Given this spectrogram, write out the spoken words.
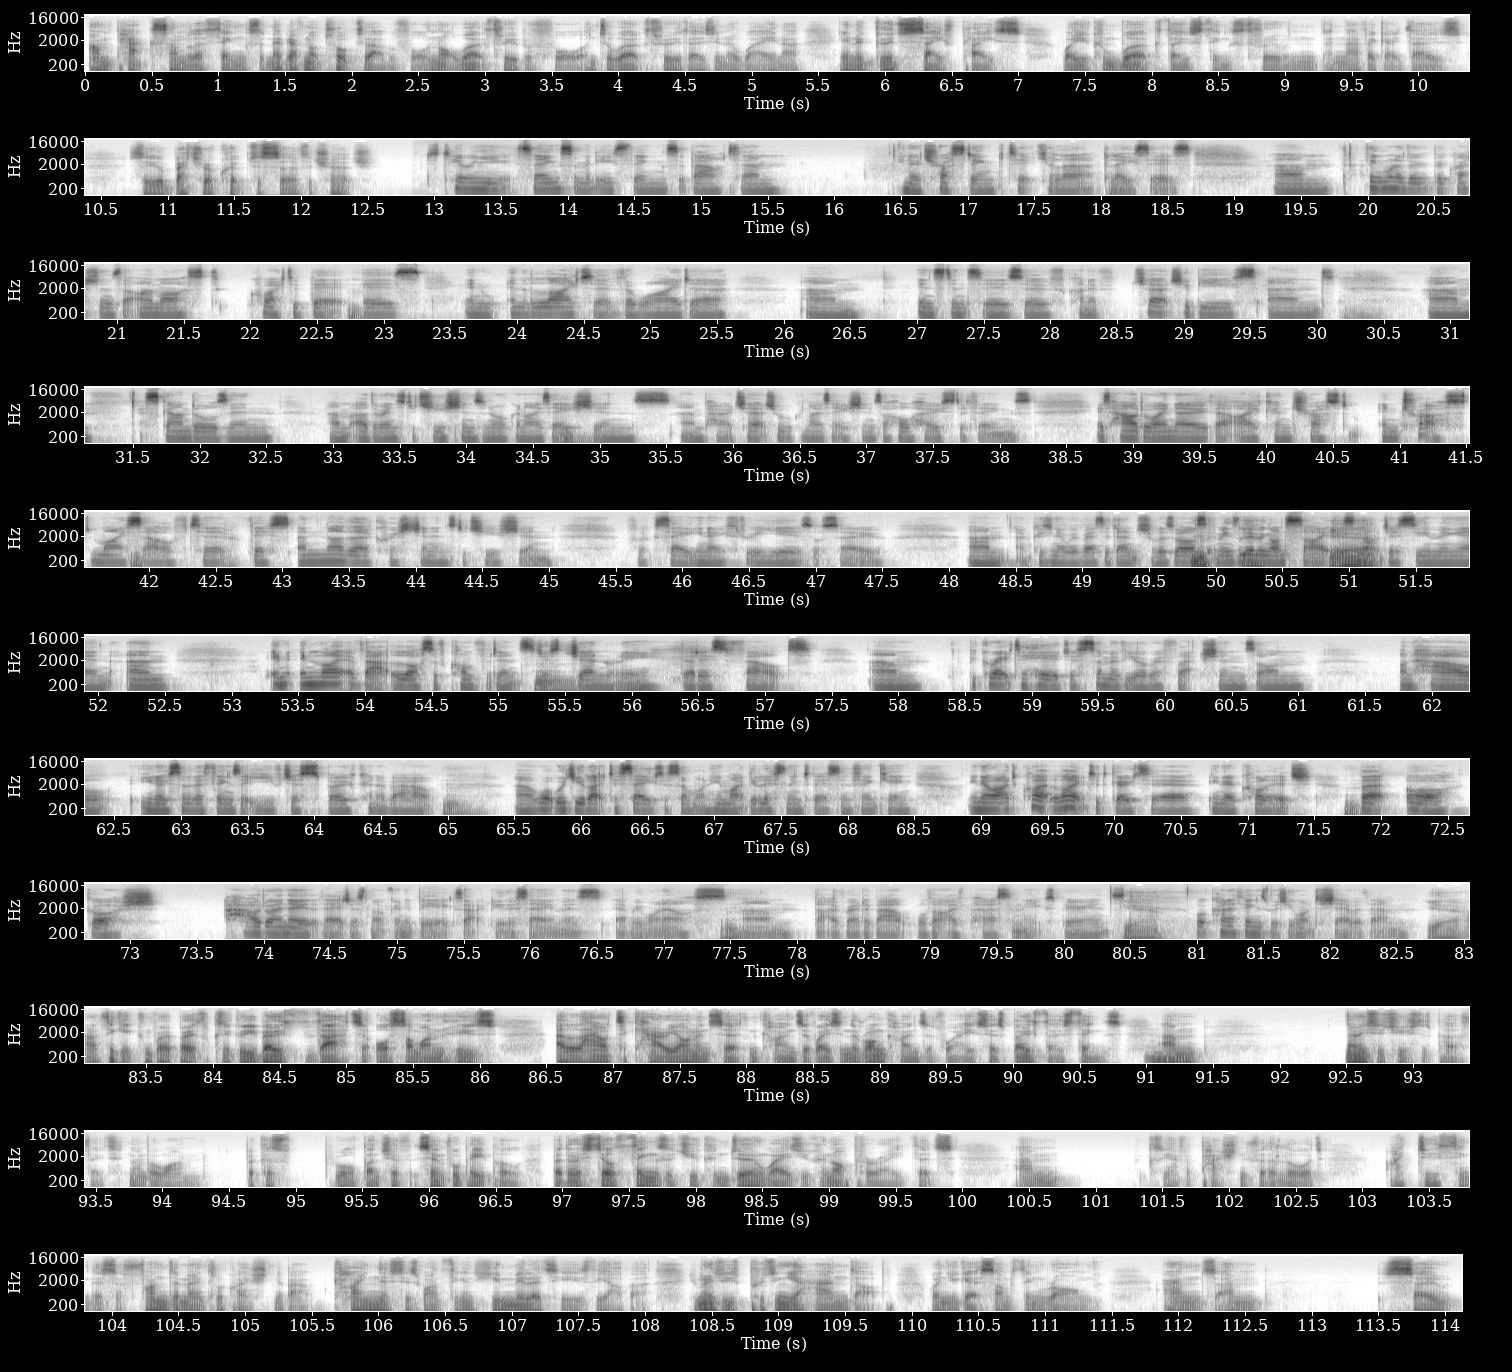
unpack some of the things that maybe I've not talked about before, not worked through before, and to work through those in a way in a in a good, safe place where you can work those things through and, and navigate those so you're better equipped to serve the church. Just hearing you saying some of these things about, um, you know, trusting particular places. Um, I think one of the, the questions that I'm asked quite a bit mm. is in in the light of the wider um, instances of kind of church abuse and mm. um, scandals in um, other institutions and organizations, um, parachurch organizations, a whole host of things, is how do I know that I can trust entrust myself to yeah. this another Christian institution for say you know three years or so, because um, you know we're residential as well, so it means living on site. Yeah. It's not just zooming in and. In, in light of that loss of confidence, just mm. generally that is felt, um, it'd be great to hear just some of your reflections on on how you know some of the things that you've just spoken about. Mm. Uh, what would you like to say to someone who might be listening to this and thinking, you know, I'd quite like to go to you know college, mm. but oh gosh, how do I know that they're just not going to be exactly the same as everyone else mm. um, that I've read about or that I've personally experienced? Yeah. What kind of things would you want to share with them? Yeah, I think it can go both because it could be both that or someone who's allowed to carry on in certain kinds of ways, in the wrong kinds of ways. So it's both those things. Mm. Um, no institution is perfect, number one, because we're all a bunch of sinful people, but there are still things that you can do and ways you can operate that's um, because you have a passion for the Lord. I do think there's a fundamental question about kindness is one thing and humility is the other. Humility is putting your hand up when you get something wrong. And um, so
